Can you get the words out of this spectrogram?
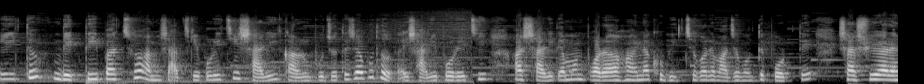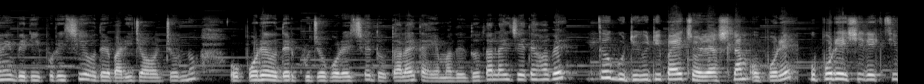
এই তো, দেখতেই পাচ্ছ, আমি সাজকে পরেছি, শাড়ি, কারণ পুজোতে যাব তো, তাই শাড়ি পরেছি। আর শাড়ি তেমন পরা হয় না, খুব ইচ্ছে করে মাঝে মধ্যে পরতে। শাশুড়ি আর আমি বেরিয়ে পড়েছি ওদের বাড়ি যাওয়ার জন্য। ওপরে ওদের পুজো করেছে দোতলায়, তাই আমাদের দোতলায় যেতে হবে। তো গুটি গুটি পায়ে চলে আসলাম ওপরে। উপরে এসে দেখছি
